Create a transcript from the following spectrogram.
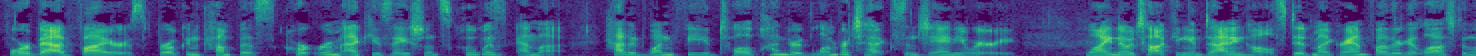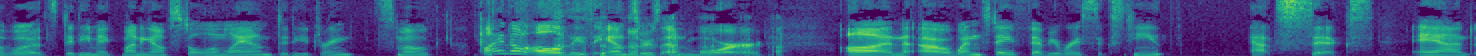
four bad fires, broken compass, courtroom accusations. Who was Emma? How did one feed twelve hundred lumberjacks in January? Why no talking in dining halls? Did my grandfather get lost in the woods? Did he make money off stolen land? Did he drink, smoke? Find out all of these answers and more on uh, Wednesday, February 16th at 6 and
